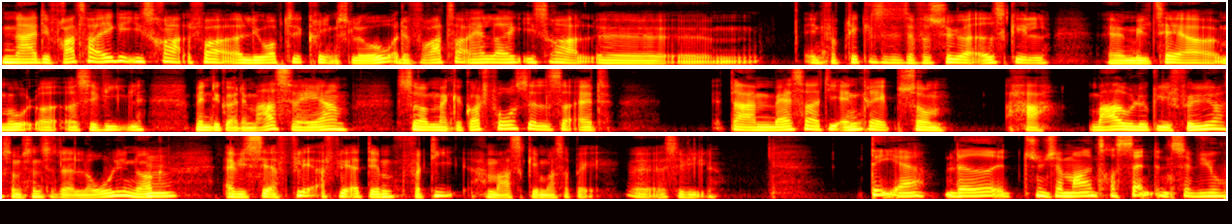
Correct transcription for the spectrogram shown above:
Nej, det fratager ikke Israel for at leve op til krigens love, og det fratager heller ikke Israel øh, øh, en forpligtelse til at forsøge at adskille øh, militære mål og, og civile. Men det gør det meget sværere, så man kan godt forestille sig, at der er masser af de angreb, som har meget ulykkelige følger, som sådan set er lovlige nok, mm. at vi ser flere og flere af dem, fordi Hamas gemmer sig bag øh, civile. DR lavede et, synes jeg, meget interessant interview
